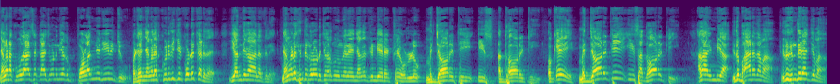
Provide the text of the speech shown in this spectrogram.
ഞങ്ങളുടെ കൂതാശ കാശ് കൊണ്ട് നീയൊക്കെ പൊളഞ്ഞു ജീവിച്ചു. പക്ഷെ ഞങ്ങളെ കുരുതിക്ക് കൊടുക്കരുത് ഈ അന്ത്യകാലത്തിൽ. ഞങ്ങൾ ഹിന്ദുക്കളോട് ചേർന്ന് നിന്നേ ഞങ്ങൾക്ക് ഇന്ത്യ രക്ഷയുള്ളൂ. Majority is authority okay majority is authority അതാ ഇന്ത്യ. ഇത് ഭാരതമാ. ഇത് ഹിന്ദു രാജ്യമാ.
